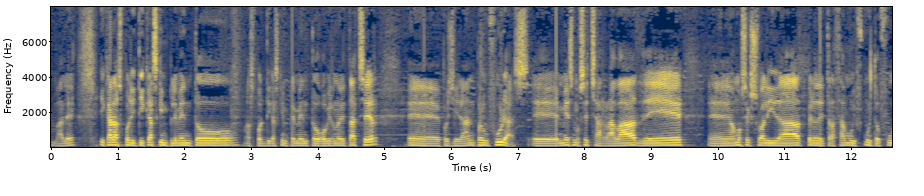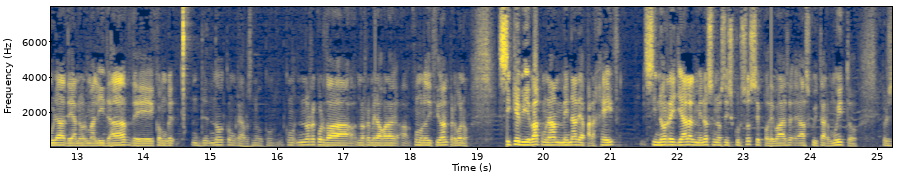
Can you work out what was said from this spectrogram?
¿vale? Y claro, las políticas que implementó, las políticas que implementó o de Thatcher, eh, pues eran profuras. Eh, mesmo se charraba de eh, homosexualidad, pero de traza muy, muy tofura, de anormalidad, de, congre- de- no congregados, no, con- no recuerdo, a- no remero ahora cómo lo decían, pero bueno, sí que lleva como una mena de apartheid, si no real, al menos en los discursos se podía escuchar mucho. Por eso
